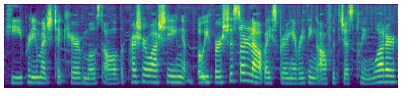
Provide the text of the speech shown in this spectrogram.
He pretty much took care of most all of the pressure washing, but we first just started out by spraying everything off with just plain water.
